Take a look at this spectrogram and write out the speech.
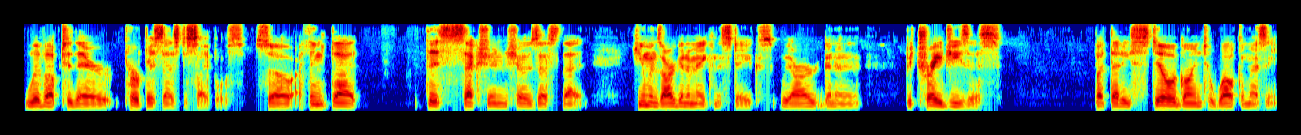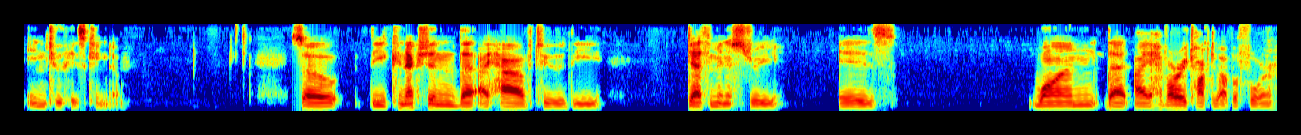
live up to their purpose as disciples. So I think that this section shows us that humans are going to make mistakes. We are going to betray Jesus, but that he's still going to welcome us into his kingdom. So the connection that I have to the death ministry is one that I have already talked about before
